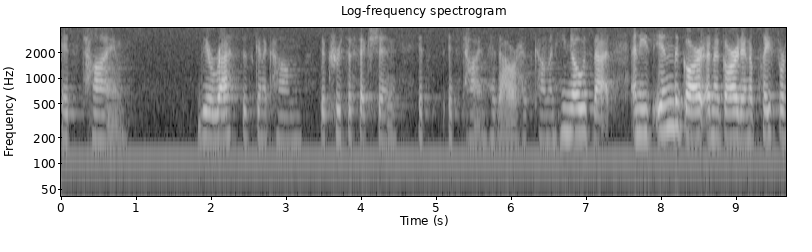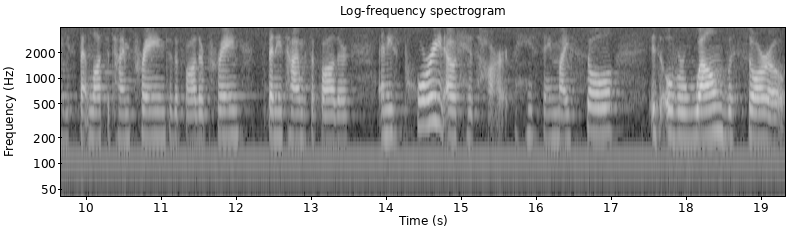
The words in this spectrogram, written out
It's time. The arrest is going to come. The crucifixion, it's, it's time. His hour has come. And he knows that. And he's in the guard, in a garden, a place where he spent lots of time praying to the Father, praying, spending time with the Father and he's pouring out his heart. He's saying, My soul is overwhelmed with sorrow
